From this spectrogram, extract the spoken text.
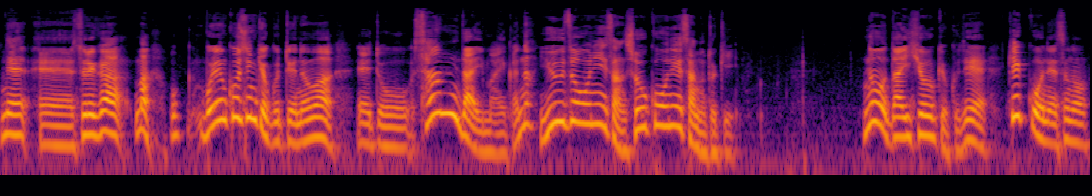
ね、えー、それが、まあ、母音行進曲っていうのは、えっ、ー、と、3代前かな？雄三お兄さん、昇降お姉さんの時の代表曲で、結構ね、その、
